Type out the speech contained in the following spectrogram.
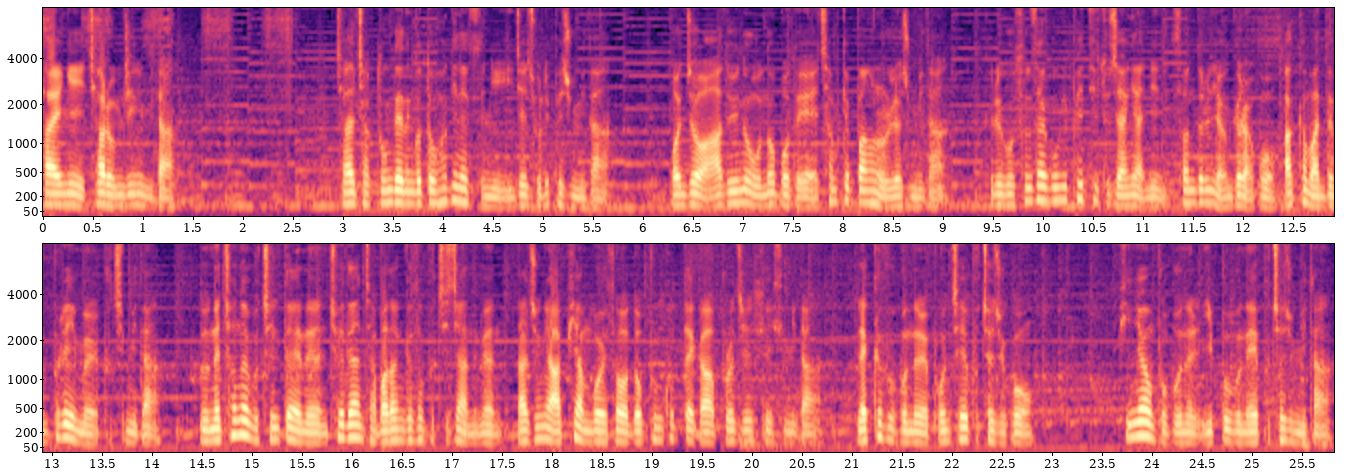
다행히 잘 움직입니다. 잘 작동되는 것도 확인했으니 이제 조립해줍니다. 먼저 아두이노 우노보드에 참깨빵을 올려줍니다. 그리고 순살고기 패티 두 장이 아닌 선들을 연결하고 아까 만든 프레임을 붙입니다. 눈에 천을 붙일 때에는 최대한 잡아당겨서 붙이지 않으면 나중에 앞이 안 보여서 높은 콧대가 부러질 수 있습니다. 랙 부분을 본체에 붙여주고 피니언 부분을 입 부분에 붙여줍니다.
